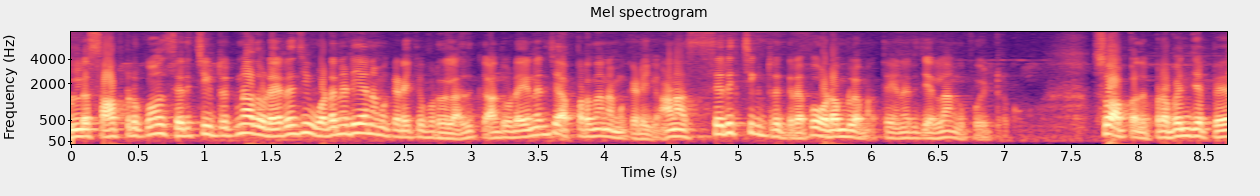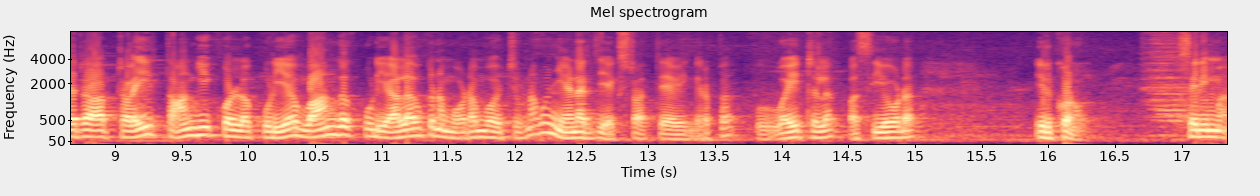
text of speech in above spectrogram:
உள்ளே சாப்பிட்ருக்கோம் செரிச்சிக்கிட்டு இருக்குன்னா அதோட எனர்ஜி உடனடியாக நமக்கு கிடைக்க போகிறதில்ல அதுக்கு அதோட எனர்ஜி அப்புறம் தான் நமக்கு கிடைக்கும். ஆனால் செரிச்சிக்கிட்டு இருக்கிறப்ப உடம்புல மற்ற எனர்ஜி எல்லாம் அங்கே போயிட்டுருக்கும் ஸோ அப்போ அந்த பிரபஞ்ச பேராற்றலை தாங்கி கொள்ளக்கூடிய வாங்கக்கூடிய அளவுக்கு நம்ம உடம்ப வச்சுக்கணும் கொஞ்சம் எனர்ஜி எக்ஸ்ட்ரா தேவைங்கிறப்ப வயிற்றில் பசியோடு இருக்கணும். சரிம்மா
